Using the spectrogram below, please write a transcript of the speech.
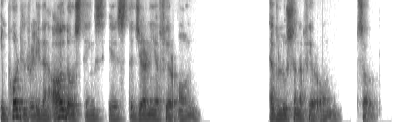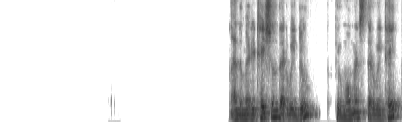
important, really, than all those things is the journey of your own evolution of your own soul. And the meditation that we do, a few moments that we take,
